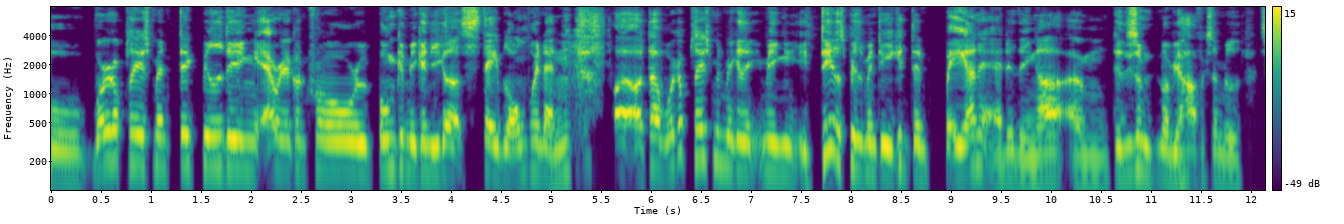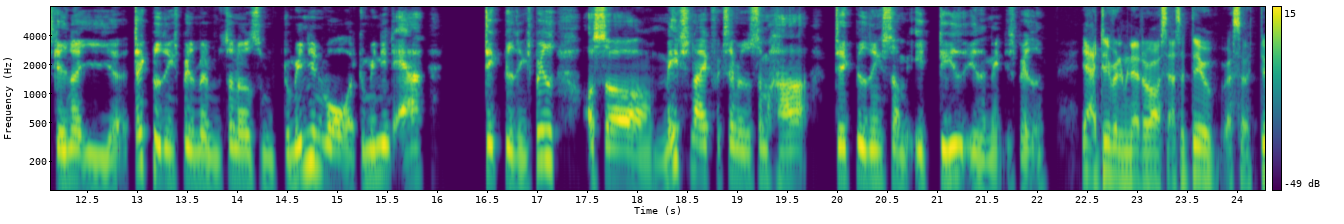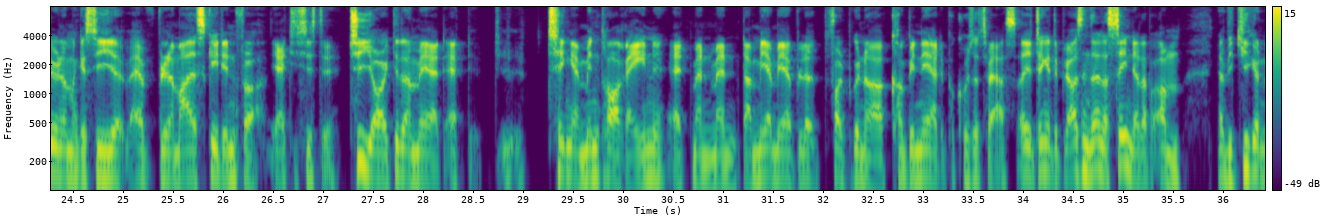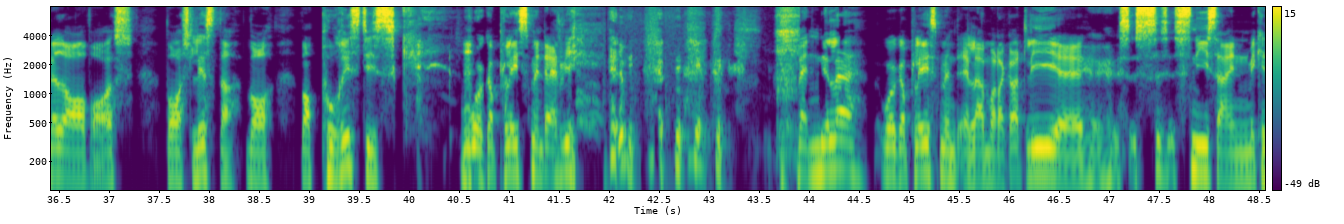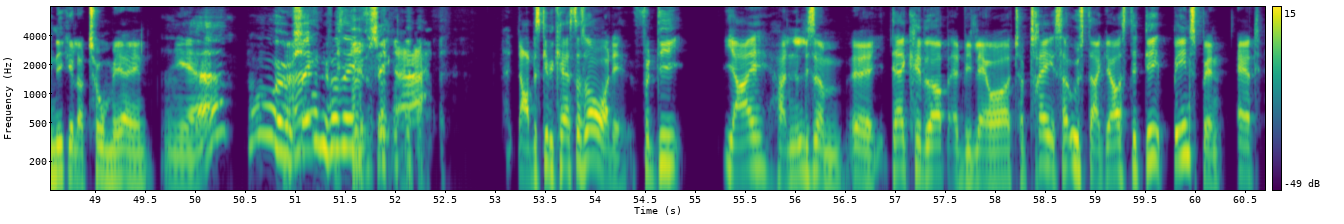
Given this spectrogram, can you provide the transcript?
worker placement, deck building, area control, bunkemekanikker stablet oven på hinanden. Og, og der er worker placement mekanikken i det af men det er ikke den bærende af det længere. Um, det er ligesom, når vi har for eksempel skældner i uh, deck building spil mellem sådan noget som Dominion, hvor Dominion er deckbuilding spil, og så Mage Knight for eksempel, som har deckbuilding som et delelement i spillet. Ja, det er vel netop også, altså det er jo, altså, det er jo noget, man kan sige, at er meget sket inden for ja, de sidste 10 år, det der med, at, at ting er mindre rene, at man, man, der er mere og mere blevet, folk begynder at kombinere det på kryds og tværs. Og jeg tænker, det bliver også interessant at se netop om, når vi kigger ned over vores, vores lister, hvor, hvor puristisk worker placement er vi. Vanilla worker placement, eller må der godt lige øh, snige sig en mekanik eller to mere ind? Ja, nu må vi se. Ja, vi får se. Ja. Nå, men skal vi kaste os over det? Fordi jeg har ligesom, øh, da jeg kridtet op, at vi laver top 3, så udstak jeg også det, det benspænd, at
